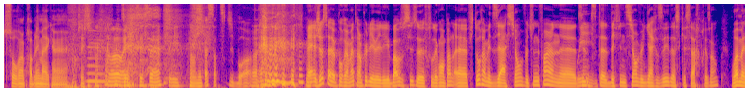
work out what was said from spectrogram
sauves un problème avec un. Oui, oui, c'est ça. On n'est pas sorti du bois. Mais juste euh, pour remettre un peu les, les bases aussi sur de quoi on parle, euh, phytoremédiation, veux-tu nous faire une, euh, une, petite définition vulgarisée de ce que ça représente? Oui, mais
